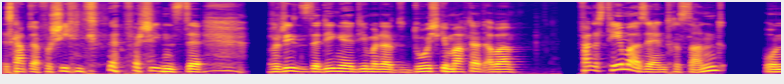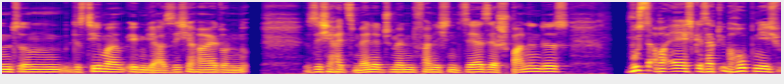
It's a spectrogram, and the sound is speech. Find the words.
es gab da verschiedenste, verschiedenste, verschiedenste Dinge, die man da durchgemacht hat, aber fand das Thema sehr interessant und ähm, das Thema eben ja Sicherheit und Sicherheitsmanagement fand ich ein sehr, sehr spannendes. Wusste aber ehrlich gesagt überhaupt nicht,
